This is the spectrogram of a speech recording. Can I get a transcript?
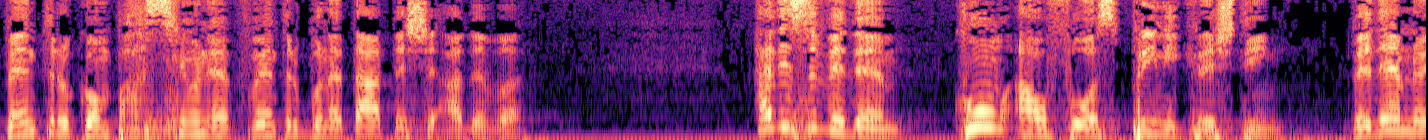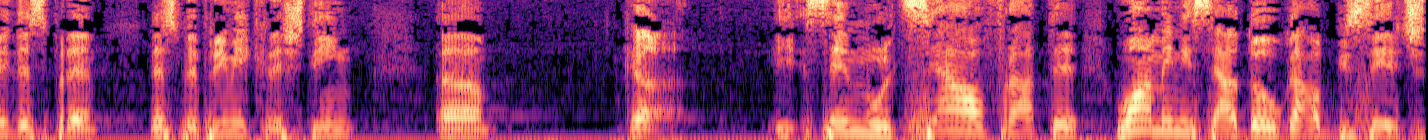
pentru compasiune, pentru bunătate și adevăr. Haideți să vedem cum au fost primii creștini. Vedem noi despre, despre primii creștini uh, că se înmulțeau, frate, oamenii se adăugau biserici, 3.000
